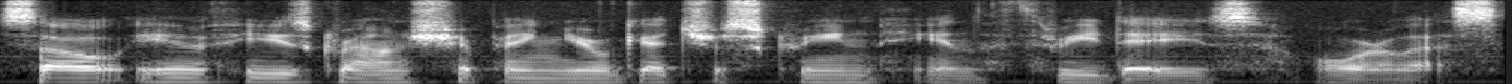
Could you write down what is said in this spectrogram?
so if you use ground shipping you'll get your screen in three days or less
